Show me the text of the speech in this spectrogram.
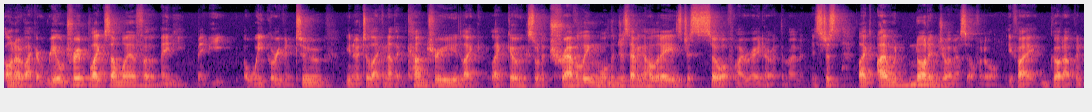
on a like a real trip like somewhere for maybe maybe a week or even two you know to like another country and like like going sort of traveling more than just having a holiday is just so off my radar at the moment. It's just like i would not enjoy myself at all if i got up and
